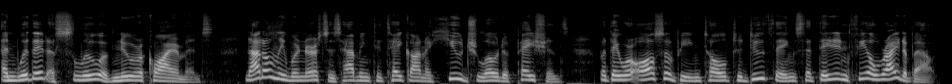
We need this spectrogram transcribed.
and with it a slew of new requirements. Not only were nurses having to take on a huge load of patients, but they were also being told to do things that they didn't feel right about.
